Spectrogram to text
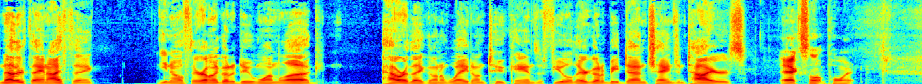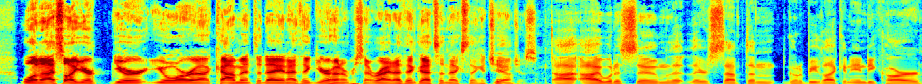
another thing I think, you know, if they're only going to do one lug, how are they going to wait on two cans of fuel? They're going to be done changing tires. Excellent point. Well, and I saw your your your uh, comment today, and I think you're 100 percent right. I think that's the next thing it Yeah. changes. I, I would assume that there's something going to be like an IndyCar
